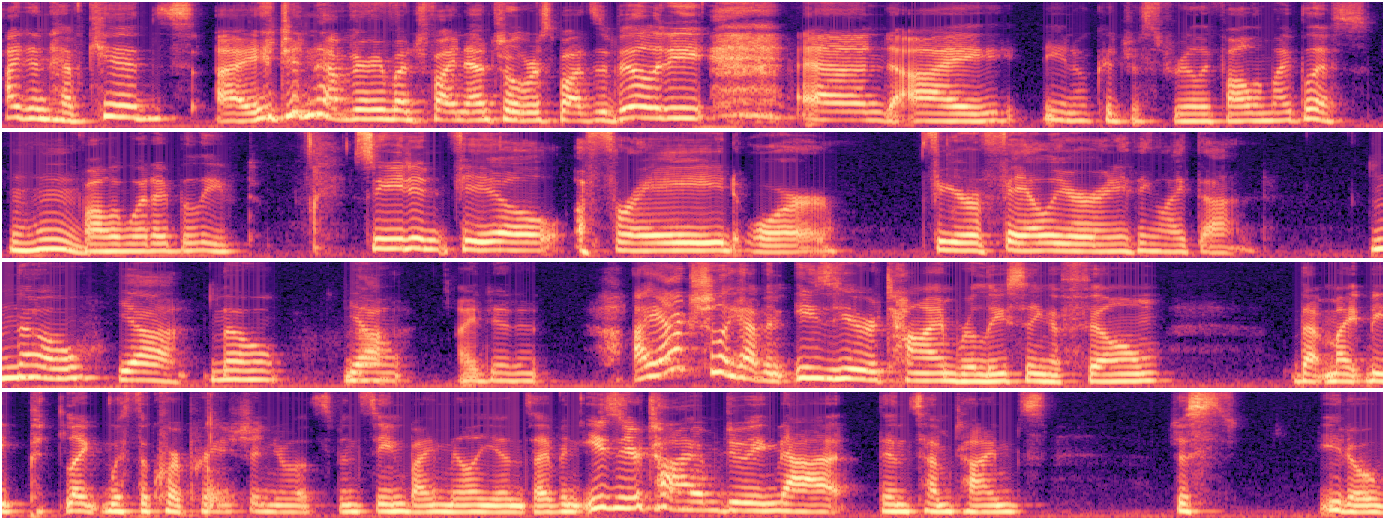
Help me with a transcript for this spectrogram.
I didn't have kids. I didn't have very much financial responsibility. And I, you know, could just really follow my bliss, mm-hmm. follow what I believed. So you didn't feel afraid or fear of failure or anything like that? No. Yeah. No. Yeah. No, I didn't. I actually have an easier time releasing a film that might be like with the corporation, you know, it's been seen by millions. I have an easier time doing that than sometimes just, you know,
